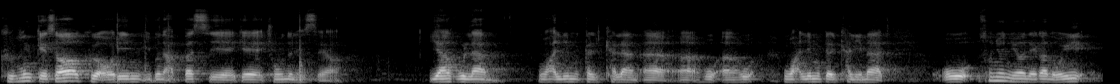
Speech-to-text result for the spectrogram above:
그분께서 그 어린 이분 아바스에게 조언을 했어요. 야 굴람 وأعلمك الكلام وأعلمك الكلمات 오 소년이여 내가 너희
